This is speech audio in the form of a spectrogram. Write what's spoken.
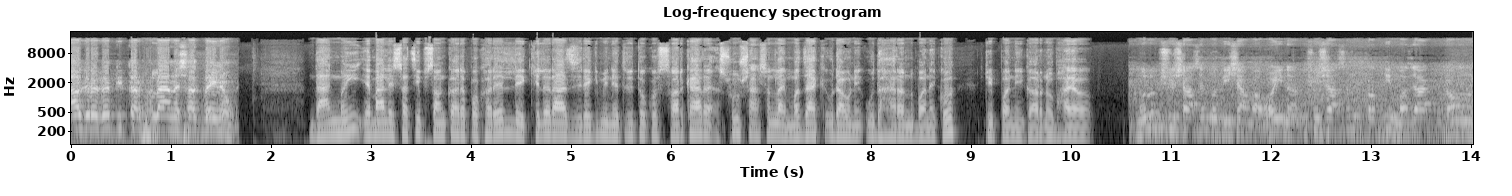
अग्रगतितर्फ लान सक्दैनौ। दाङमै एमाले सचिव शङ्कर पोखरेलले खिलराज रेग्मी नेतृत्वको सरकार सुशासनलाई मजाक उडाउने उदाहरण बनेको टिप्पणी गर्नुभयो। मुलुक सुशासनको दिशामा होइन सुशासन प्रति मजाक उठाउनु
